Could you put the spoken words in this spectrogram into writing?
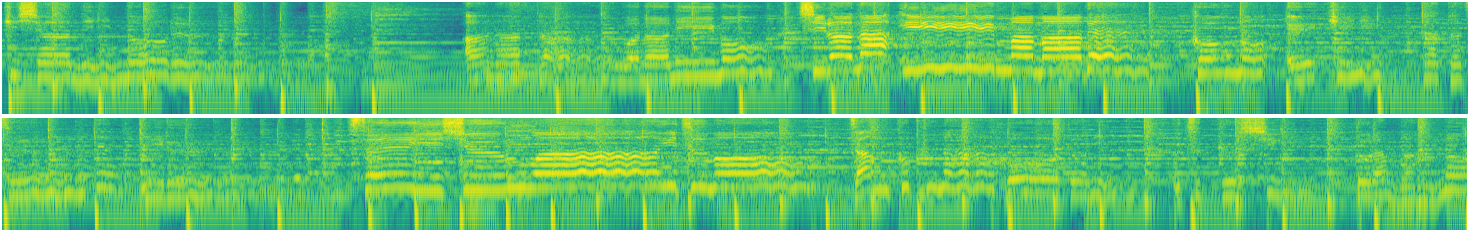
汽車に乗るあなたは何も知らないままでこの駅に佇んでいる。青春はいつも残酷なほどに美しいドラマの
